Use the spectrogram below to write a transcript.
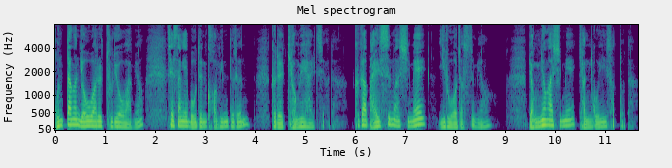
온 땅은 여호와를 두려워하며 세상의 모든 거민들은 그를 경외할지어다. 그가 말씀하심에 이루어졌으며 명령하심에 견고히 섰도다.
